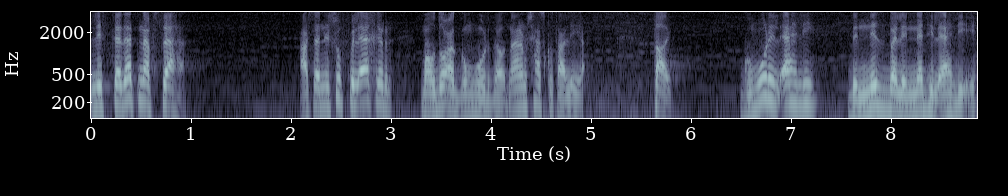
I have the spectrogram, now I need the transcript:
الاستادات نفسها. عشان نشوف في الآخر موضوع الجمهور ده أنا مش هسكت عليه يعني. طيب جمهور الأهلي بالنسبة للنادي الأهلي إيه؟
